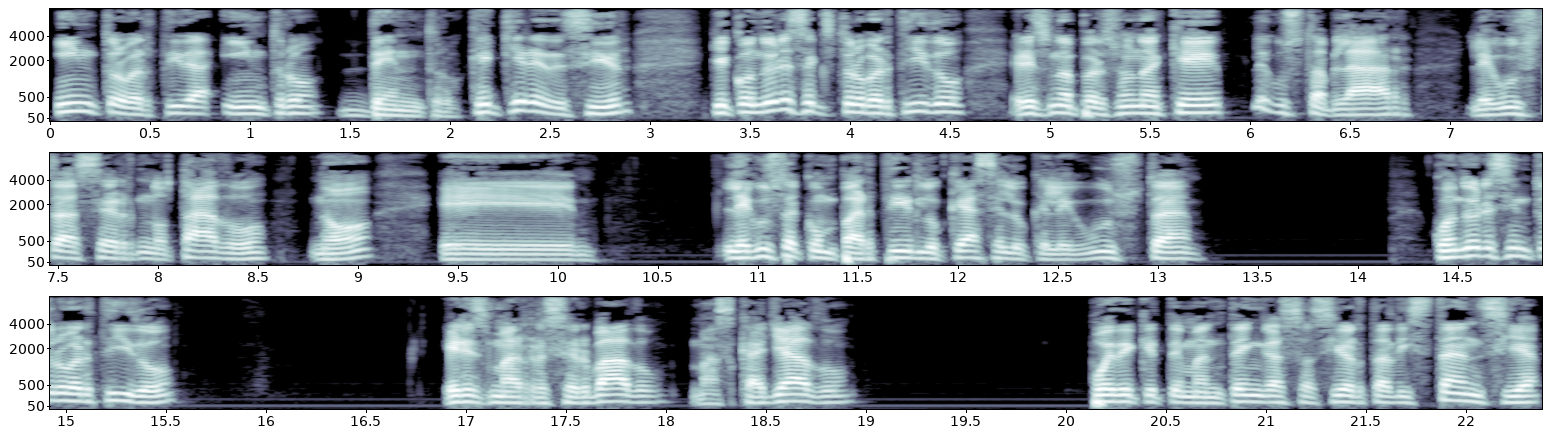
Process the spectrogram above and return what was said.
introvertida, intro, dentro. ¿Qué quiere decir? Que cuando eres extrovertido, eres una persona que le gusta hablar, le gusta ser notado, ¿no? Eh, le gusta compartir lo que hace, lo que le gusta. Cuando eres introvertido, eres más reservado, más callado, puede que te mantengas a cierta distancia.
